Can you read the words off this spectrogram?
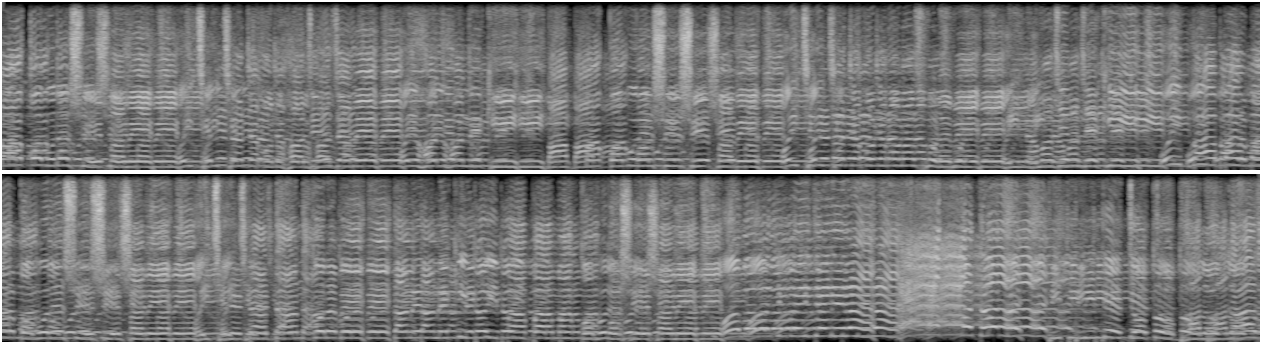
মা কবরে শুয়ে পাবে। ওই ছেলেটা যখন হজে যাবে, ওই হজ হলে কি? মা কবরে শুয়ে শুয়ে পাবে। ওই ছেলেটা যখন নামাজ পড়বে, ওই নামাজের দেখি ওই বাপ আর মা কবরে শুয়ে শুয়ে পাবে। ওই ছেলেটা দান করবে দানের নাকি ওই বাপ আর মা কবরে শুয়ে পাবে? ও বাবা কথায় পৃথিবীতে যত ভালো কাজ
